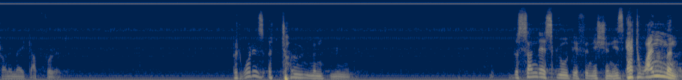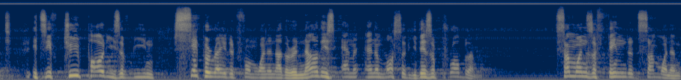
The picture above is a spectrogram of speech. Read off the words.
trying to make up for it. But what does atonement mean? The Sunday school definition is at one moment. It's if two parties have been separated from one another. And now there's animosity, there's a problem. Someone's offended someone, and,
